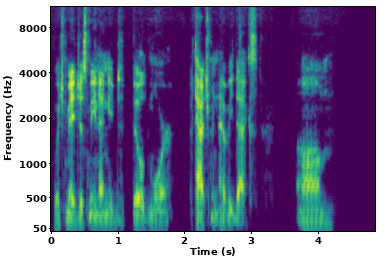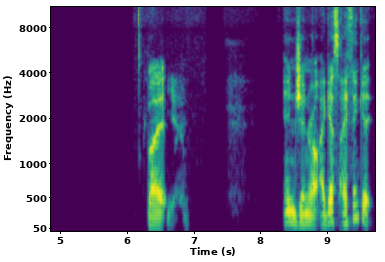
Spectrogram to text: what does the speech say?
which may just mean i need to build more attachment heavy decks um but Yeah. in general, I guess I think it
